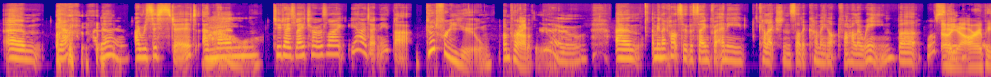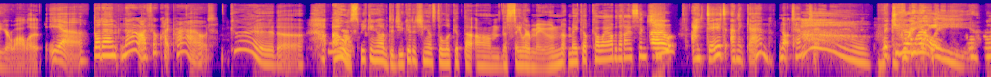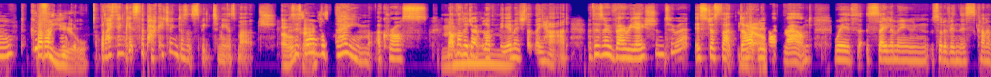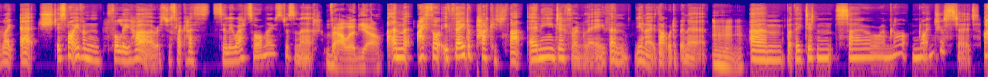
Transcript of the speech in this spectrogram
um yeah, I know. I resisted and then Wow. Two days later I was like, yeah, I don't need that. Good for you. I'm proud of you. No. Um, I mean, I can't say the same for any collections that are coming up for Halloween, but we'll see. Oh yeah, R.I.P. your wallet. Yeah. But um, no, I feel quite proud. Good. Uh, Yeah. Oh, speaking of, did you get a chance to look at the um the Sailor Moon makeup collab that I sent you? Oh, I did. And again, not tempted. But you know what? really? Mhm. Good But for I think- you. But I think it's the packaging doesn't speak to me as much. Oh, Because it's all the same across. Not that I don't love the Mm. image that they had, but there's no variation to it. It's just that dark blue Yeah. background with Sailor Moon sort of in this kind of like etched. It's not even fully her. It's just like her silhouette almost, isn't it? Valid, yeah. And I thought if they'd have packaged that any differently, then you know that would have been it. hmm Um, but they didn't, so I'm not. I'm not interested.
